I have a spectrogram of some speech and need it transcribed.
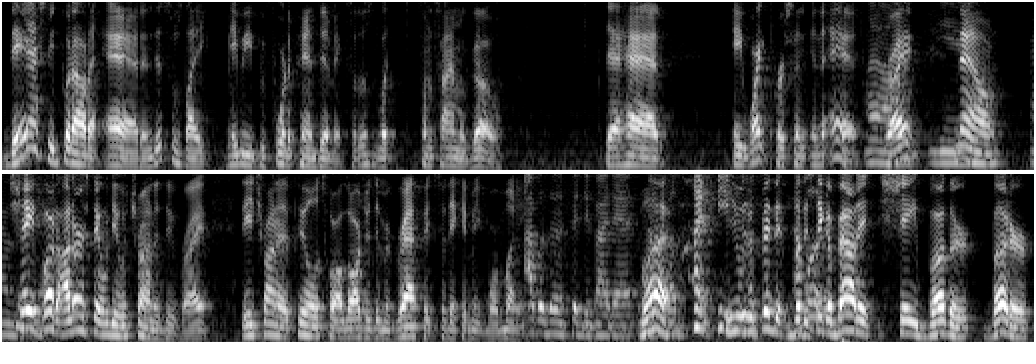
They actually put out an ad, and this was like maybe before the pandemic, so this is like some time ago, that had a white person in the ad, Ah, right? yes. Now, Shea that. Butter, I don't understand what they were trying to do, right? They trying to appeal to our larger demographic so they can make more money. I was offended by that. But not gonna lie to he was offended. But I the thing about it, Shea Butter Butter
